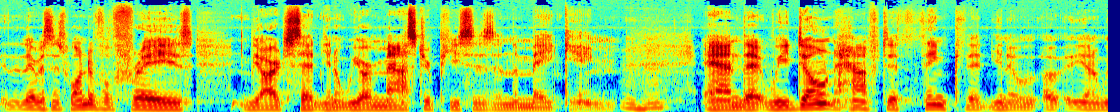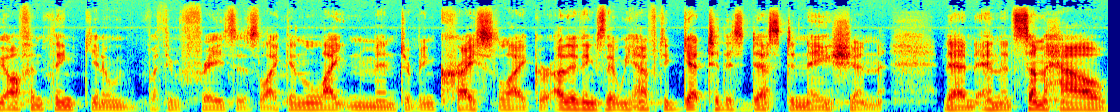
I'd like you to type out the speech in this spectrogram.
there was this wonderful phrase the arch said you know we are masterpieces in the making mm-hmm. and that we don't have to think that you know uh, you know we often think you know through phrases like enlightenment or being christ-like or other things that we have to get to this destination that and that somehow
